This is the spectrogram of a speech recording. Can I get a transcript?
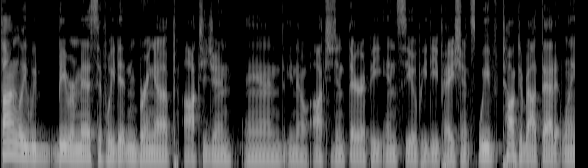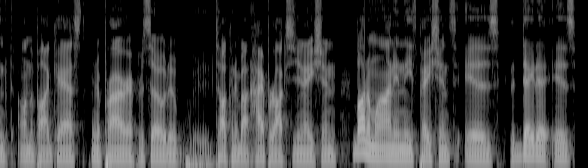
finally, we'd be remiss if we didn't bring up oxygen and, you know, oxygen therapy in COPD patients. We've talked about that at length on the podcast in a prior episode of uh, talking about hyperoxygenation. Bottom line in these patients is the data is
